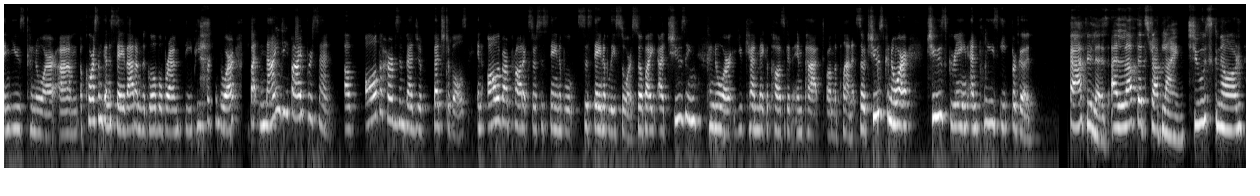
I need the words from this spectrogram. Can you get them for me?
and use Knorr. Um, of course, I'm going to say that I'm the global brand VP for Knorr, but 95% of all the herbs and veg- vegetables in all of our products are sustainable, sustainably sourced. So by uh, choosing Knorr, you can make a positive impact on the planet. So choose Knorr, choose green, and please eat for good. Fabulous. I love that strap line. Choose Knorr,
